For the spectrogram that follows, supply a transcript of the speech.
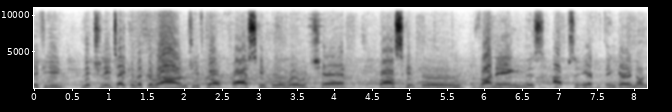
If you literally take a look around, you've got basketball, wheelchair, basketball, running, there's absolutely everything going on.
